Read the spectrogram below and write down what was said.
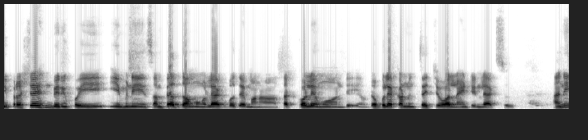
ఈ ఫ్రస్ట్రేషన్ పెరిగిపోయి ఈమెని చంపేద్దాము లేకపోతే మన తట్టుకోలేము అంటే డబ్బులు ఎక్కడి నుంచి తెచ్చేవాళ్ళు నైన్టీన్ ల్యాక్స్ అని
